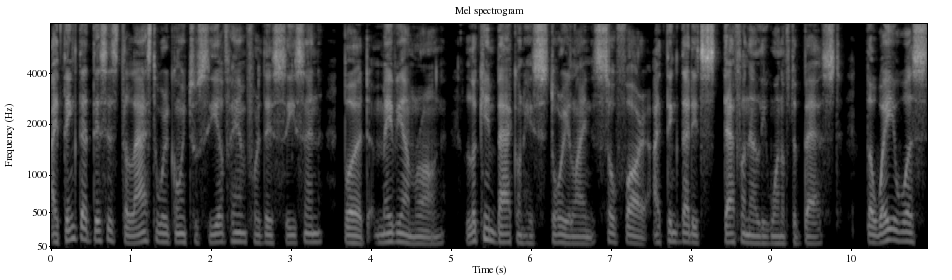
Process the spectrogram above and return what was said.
I think that this is the last we're going to see of him for this season, but maybe I'm wrong. Looking back on his storyline so far, I think that it's definitely one of the best. The way it was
